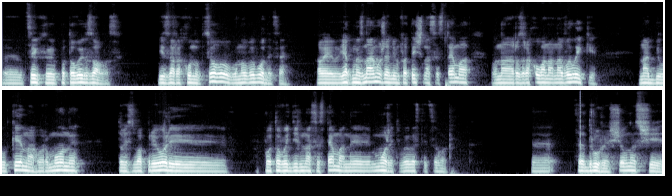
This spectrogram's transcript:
е, цих потових залоз. І за рахунок цього воно виводиться. Але як ми знаємо, вже лімфатична система вона розрахована на великі, на білки, на гормони. Тобто в апріорі потовидільна система не може вивести цього. Це, це друге. Що в нас ще є?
